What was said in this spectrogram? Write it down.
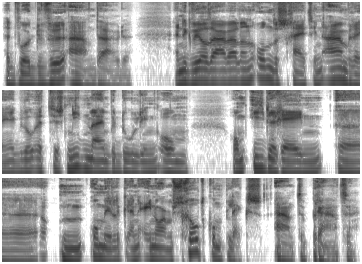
het woord we aanduiden. En ik wil daar wel een onderscheid in aanbrengen. Ik bedoel, het is niet mijn bedoeling om om iedereen uh, onmiddellijk een enorm schuldcomplex aan te praten.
